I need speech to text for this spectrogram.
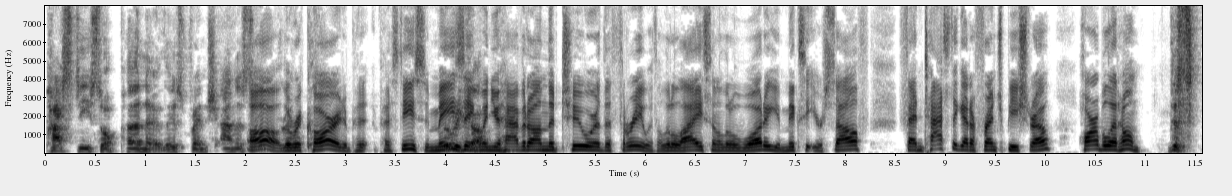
pastis or pernod, those French aniseed. Oh, drinks. the Ricard p- pastis. Amazing Ricard. when you have it on the two or the three with a little ice and a little water. You mix it yourself. Fantastic at a French bistro. Horrible at home. This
